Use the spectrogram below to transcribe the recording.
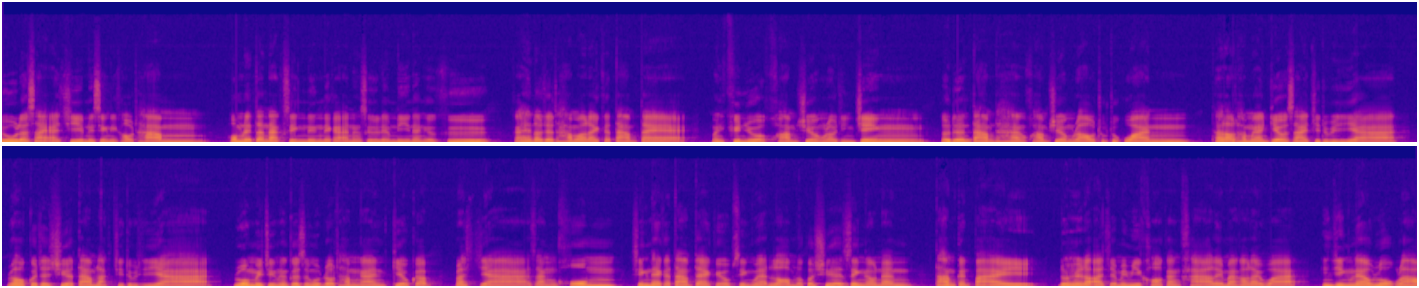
รู้และสายอาชีพในสิ่งที่เขาทำ ผมได้ตระหนักสิ่งหนึ่งในการอ่านหนังสือเล่มนี้นั่นก็คือ การให้เราจะทำอะไรก็ตามแต่ มันขึ้นอยู่กับความเชื่อของเราจริง ๆ เราเดินตามทางความเชื่อของเราทุกๆวัน ถ้าเราทำงานเกี่ยวสายจิตวิทยา เราก็จะเชื่อตามหลักจิตวิทยา รวมไปถึงถ้าเกิดสมมติเราทำงานเกี่ยวกับปรัชญาสังคม สิ่งใดก็ตามแต่เกี่ยวกับสิ่งแวดล้อมแล้วก็เชื่อสิ่งเหล่านั้นตามกันไป โดยให้เราอาจจะไม่มีข้อกังขาอะไรมากเท่าไหร่ว่า จริง ๆ แล้วโลกเรา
